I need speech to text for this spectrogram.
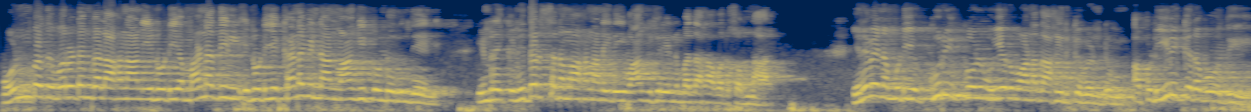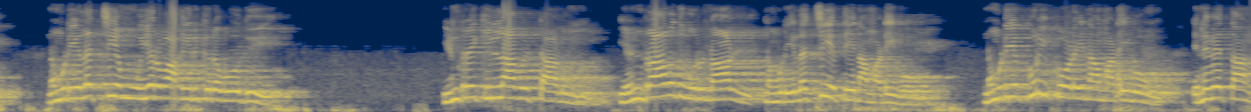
ஒன்பது வருடங்களாக நான் என்னுடைய மனதில் என்னுடைய கனவில் நான் வாங்கி கொண்டிருந்தேன். இன்றைக்கு நிதர்சனமாக நான் இதை வாங்குகிறேன் என்பதாக அவர் சொன்னார். எனவே நம்முடைய குறிக்கோள் உயர்வானதாக இருக்க வேண்டும். அப்படி இருக்கிற போது நம்முடைய லட்சியம் உயர்வாக இருக்கிற போது இன்றைக்கு இல்லாவிட்டாலும் என்றாவது ஒரு நாள் நம்முடைய லட்சியத்தை நாம் அடைவோம். நம்முடைய குறிக்கோளை நாம் அடைவோம். எனவே தான்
